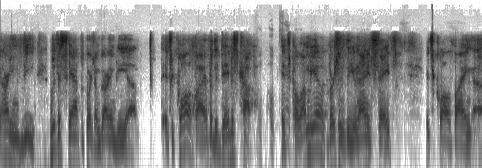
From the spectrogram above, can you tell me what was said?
guarding the with the staff. Of course, I'm guarding the. Uh, it's a qualifier for the Davis Cup. It's Colombia versus the United States. It's qualifying uh,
